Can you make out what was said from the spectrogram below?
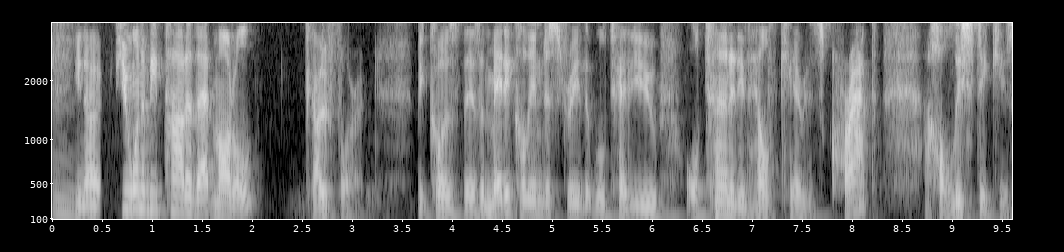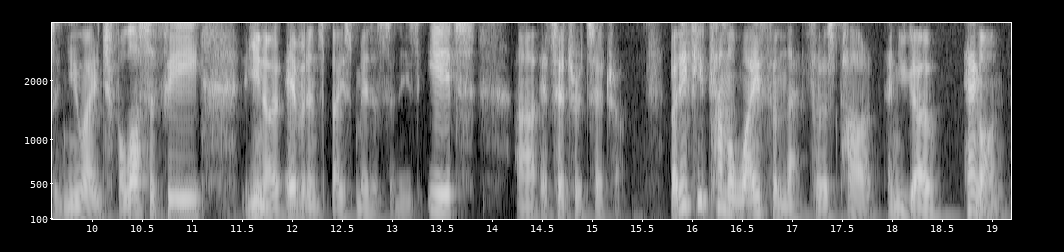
Mm. You know, if you want to be part of that model, go for it because there's a medical industry that will tell you alternative healthcare is crap, holistic is a new age philosophy, you know, evidence based medicine is it, etc., uh, etc. Et but if you come away from that first part and you go, hang on,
